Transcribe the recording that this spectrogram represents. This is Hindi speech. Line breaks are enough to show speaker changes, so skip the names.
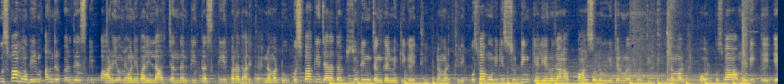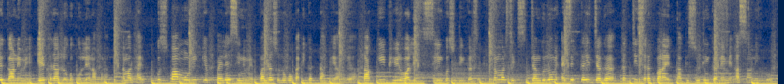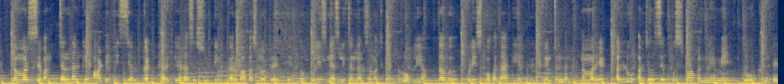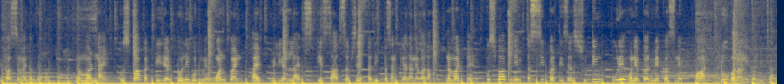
पुष्पा मूवी आंध्र प्रदेश की पहाड़ियों में होने वाली लाल चंदन की तस्वीर पर आधारित है। नंबर टू, पुष्पा की ज़्यादातर शूटिंग जंगल में की गई थी। नंबर थ्री, पुष्पा मूवी की शूटिंग के लिए रोज़ाना 500 लोगों की ज़रूरत होती थी। नंबर फोर, पुष्पा मूवी के एक गाने में 1000 लोगों को लेना पड़ा। नंबर फाइव, पुष्पा मूवी के पहले सीन में 1500 लोगों का इकट्ठा किया गया ताकि भीड़ वाली सीन को शूटिंग कर सके। नंबर सिक्स जंगलों में ऐसे कई जगह कच्ची सड़क बनाए ताकि शूटिंग करने में आसानी हो। नंबर सेवन, चंदन के आर्टिफिशियल गट्ठर केरल से शूटिंग कर वापस लौट रहे थे तो पुलिस ने असली चंदन समझकर रोक लिया। तब पुलिस को बताया कि कृत्रिम चंदन है। नंबर एट अल्लू अर्जुन से पुष्पा बनने में दो घंटे का समय लग जाता नंबर नाइन पुष्पा का टीजर टॉलीवुड में 1.5 मिलियन लाइक्स के साथ सबसे अधिक पसंद किया जाने वाला नंबर टेन पुष्पा फ़िल्म 80 प्रतिशत शूटिंग पूरे होने पर मेकर्स ने पार्ट टू बनाने का विचार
